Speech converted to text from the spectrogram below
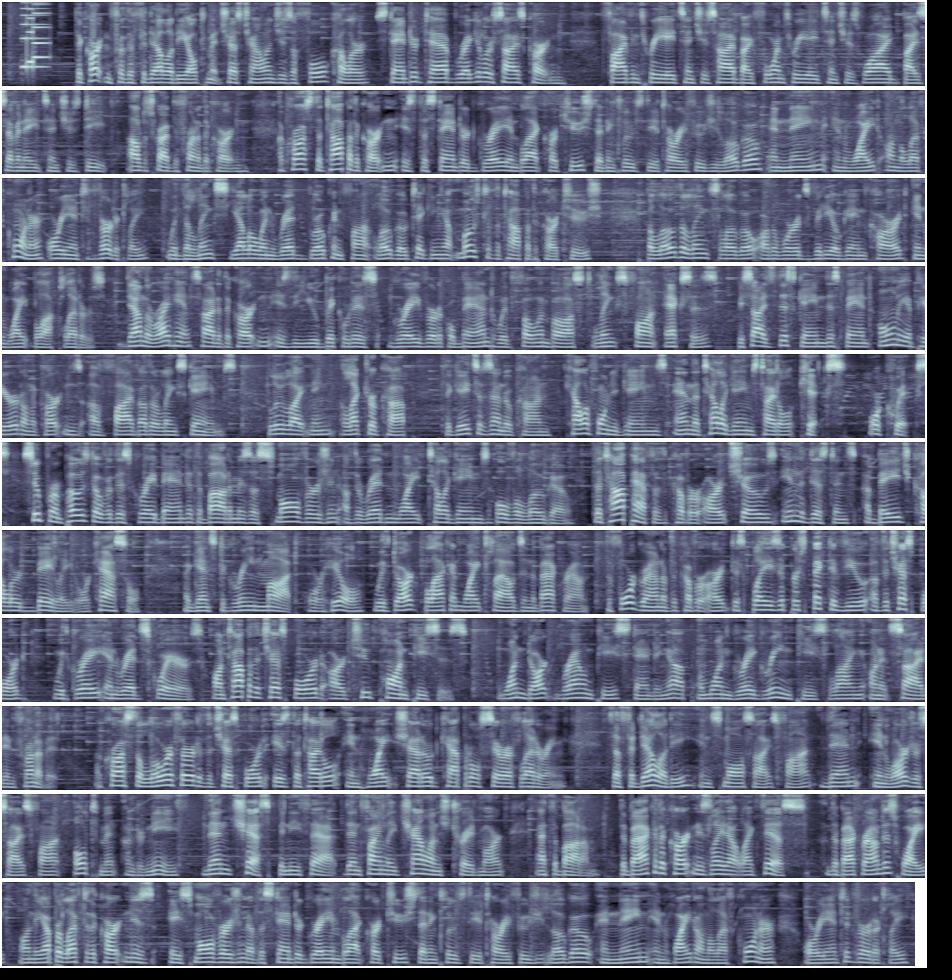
The carton for the Fidelity Ultimate Chess Challenge is a full color, standard tab, regular size carton. 5 and 3 8 inches high by 4 and 3 8 inches wide by 7 8 inches deep. I'll describe the front of the carton. Across the top of the carton is the standard gray and black cartouche that includes the Atari Fuji logo and name in white on the left corner, oriented vertically, with the Lynx yellow and red broken font logo taking up most of the top of the cartouche. Below the Lynx logo are the words video game card in white block letters. Down the right hand side of the carton is the ubiquitous gray vertical band with faux embossed Lynx font X's. Besides this game, this band only appeared on the cartons of five other Lynx games Blue Lightning, Electro Cop, The Gates of Zendocon, California Games, and the Telegames title Qix. Or Quicks. Superimposed over this gray band at the bottom is a small version of the red and white Telegames oval logo. The top half of the cover art shows in the distance a beige colored bailey or castle against a green motte or hill with dark black and white clouds in the background. The foreground of the cover art displays a perspective view of the chessboard with gray and red squares. On top of the chessboard are two pawn pieces, one dark brown piece standing up and one gray green piece lying on its side in front of it. Across the lower third of the chessboard is the title in white shadowed capital serif lettering the Fidelity in small size font, then in larger size font Ultimate underneath, then Chess beneath that, then finally Challenge trademark at the bottom. The back of the carton is laid out like this. The background is white. On the upper left of the carton is a small version of the standard gray and black cartouche that includes the Atari Fuji logo and name in white on the left corner, oriented vertically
